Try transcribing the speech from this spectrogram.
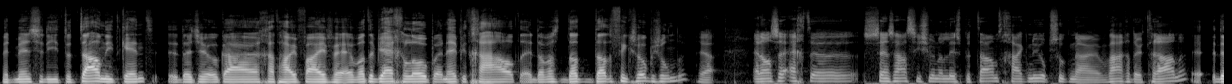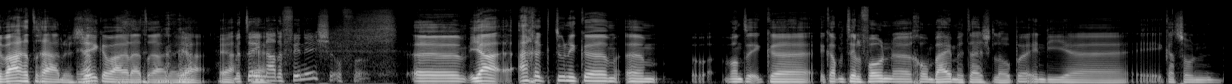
met mensen die je totaal niet kent, eh, dat je elkaar gaat high-fiven. En wat heb jij gelopen en heb je het gehaald? En dat, was, dat, dat vind ik zo bijzonder. Ja. En als een echte sensatiejournalist betaamt, ga ik nu op zoek naar waren er tranen? Eh, De ware tranen, zeker waren daar tranen, ja. ja Meteen ja. na de finish? Of, eh? Ehm, ja, eigenlijk toen ik... ehm, ehm, want ik, eh, ik had mijn telefoon eh, gewoon bij me tijdens het lopen. In die, eh, ik had zo'n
